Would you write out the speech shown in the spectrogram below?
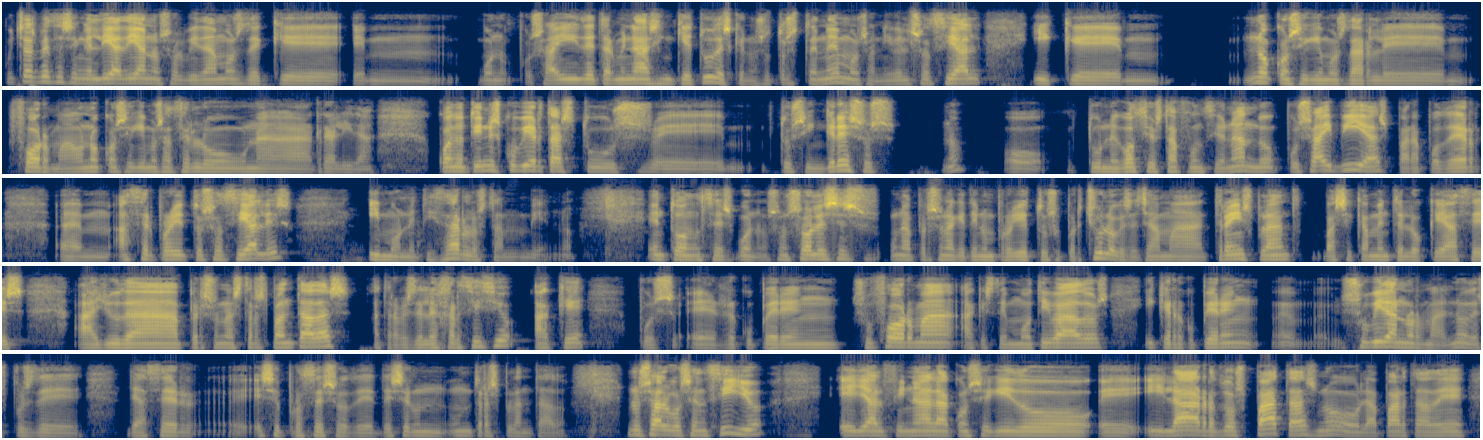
Muchas veces en el día a día nos olvidamos de que em, bueno, pues hay determinadas inquietudes que nosotros tenemos a nivel social y que em, no conseguimos darle forma o no conseguimos hacerlo una realidad. Cuando tienes cubiertas tus, eh, tus ingresos, ¿no? O tu negocio está funcionando, pues hay vías para poder em, hacer proyectos sociales y monetizarlos también. ¿no? Entonces, bueno, Sonsoles es una persona que tiene un proyecto súper chulo que se llama Transplant. Básicamente lo que hace es ayuda a personas trasplantadas a través del ejercicio a que pues eh, recuperen su forma, a que estén motivados y que recuperen eh, su vida normal, ¿no? Después de, hacer eh, ese proceso de, ser un, un, trasplantado. No es algo sencillo. Ella al final ha conseguido hilar dos patas, ¿no? La parte de,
